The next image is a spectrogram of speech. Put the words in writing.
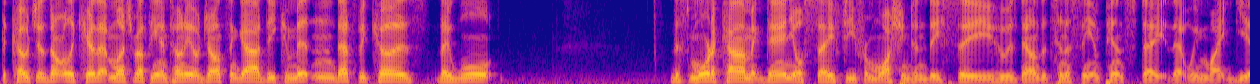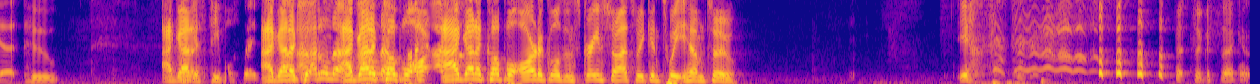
the coaches don't really care that much about the Antonio Johnson guy decommitting. That's because they want this Mordecai McDaniel safety from Washington D.C. who is down to Tennessee and Penn State that we might get. Who I I got guess people think I got a cou- I, don't know. I got a couple I- I, I- got a couple articles and screenshots we can tweet him too. yeah. that took a second.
